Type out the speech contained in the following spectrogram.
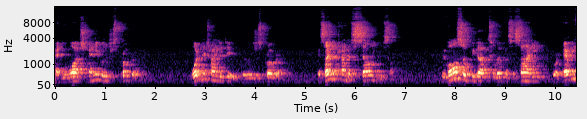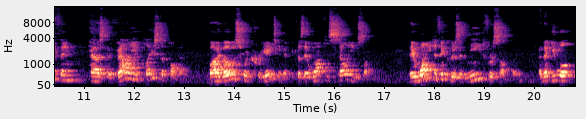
and you watch any religious programming, what are they trying to do, the religious programming? It's like they're trying to sell you something. We've also begun to live in a society where everything has a value placed upon it by those who are creating it because they want to sell you something. They want you to think that there's a need for something and that you will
